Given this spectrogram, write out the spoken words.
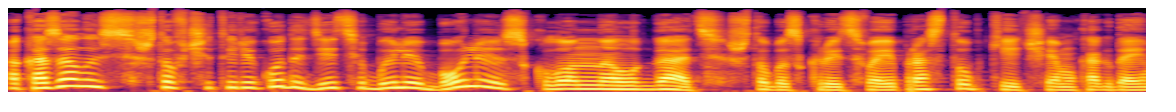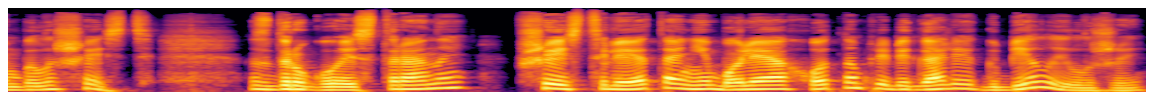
Оказалось, что в 4 года дети были более склонны лгать, чтобы скрыть свои проступки, чем когда им было 6. С другой стороны, в 6 лет они более охотно прибегали к белой лжи.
